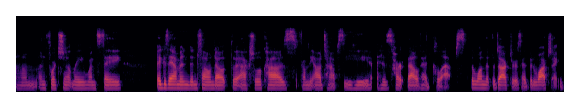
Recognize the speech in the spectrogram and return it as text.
um, unfortunately, once they examined and found out the actual cause from the autopsy, he his heart valve had collapsed, the one that the doctors had been watching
